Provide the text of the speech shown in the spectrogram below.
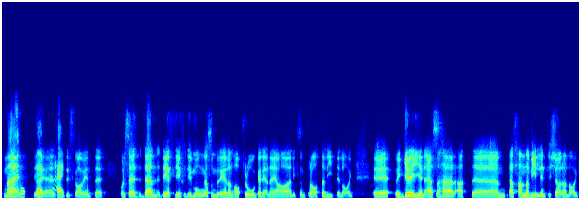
Nej, det, det ska vi inte. Och det, den, det, det, det är många som redan har frågat det när jag har liksom pratat lite lag. Eh, grejen är så här att, eh, att Hanna vill inte köra lag.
